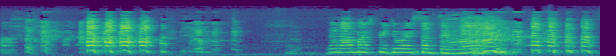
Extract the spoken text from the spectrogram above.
then I must be doing something wrong.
